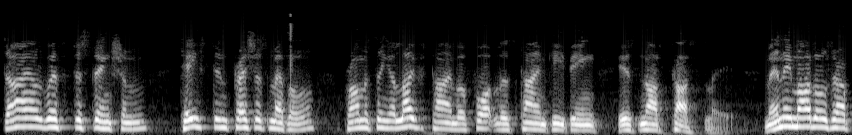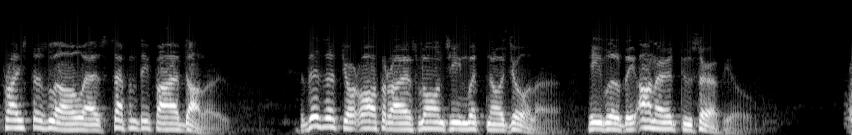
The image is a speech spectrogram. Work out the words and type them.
styled with distinction, cased in precious metal, promising a lifetime of faultless timekeeping, is not costly. Many models are priced as low as $75. Visit your authorized Longines Wittnauer jeweler. He will be honored to serve you. The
